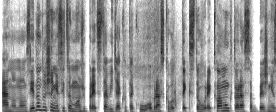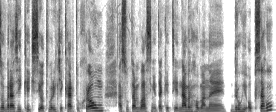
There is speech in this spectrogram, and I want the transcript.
Áno, no zjednodušene si to môžu predstaviť ako takú obrázkovo-textovú reklamu, ktorá sa bežne zobrazí, keď si otvoríte kartu Chrome a sú tam vlastne také tie navrhované druhy obsahu,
